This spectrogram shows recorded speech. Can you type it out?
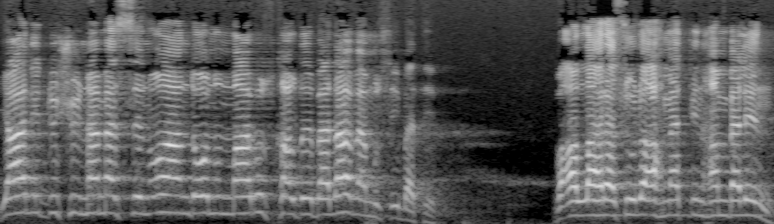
Yani düşünemezsin o anda onun maruz kaldığı bela ve musibeti. Ve Allah Resulü Ahmet bin Hanbel'in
